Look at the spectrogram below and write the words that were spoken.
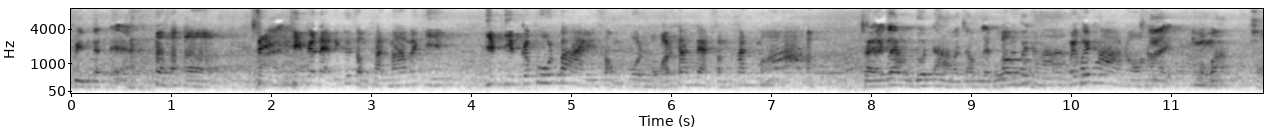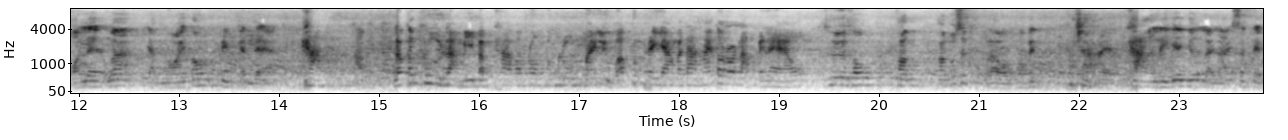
ครีมกันแดดจริงครีมกันแดดนี่คือสำคัญมากเมื่อกี้หยิบหยิบก็พูดไปสองคนบอกว่าการแดดสำคัญมากใช่แรกๆผมโดนด่าประจำเลยเพราะว่าไม่ค่อยทาไม่ค่อยทาเนาะใช่บอกว่าขอเลยว่าอย่างน้อยต้องครีมกันแดดครับ ครับ แล้วกลางคืนหลังมีแบบทาบำรุงบำรุงไหมหรือว่าคุณภรรยามาทาให้ตอนเราหลับไปแล้ว คือเขาความความรู้สึกของเราพอเป็นผู้ชายอะทางอะไรเยอะๆหลาย ๆ สเต็ป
